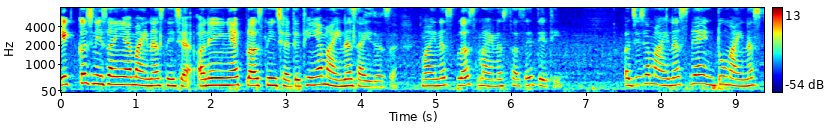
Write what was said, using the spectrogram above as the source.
એક જ નિશાની અહીંયા માઇનસની છે અને અહીંયા પ્લસની છે. તેથી અહીંયા માઇનસ આવી જશે. માઇનસ પ્લસ માઇનસ થશે તેથી. પછી છે માઇનસ બે ઇન્ટુ માઇનસ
